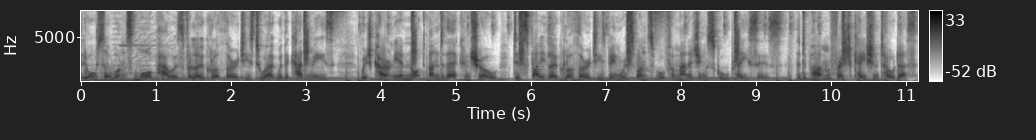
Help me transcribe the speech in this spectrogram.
It also wants more powers for local authorities to work with academies, which currently are not under their control, despite local authorities being responsible for managing school places. The Department for Education told us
